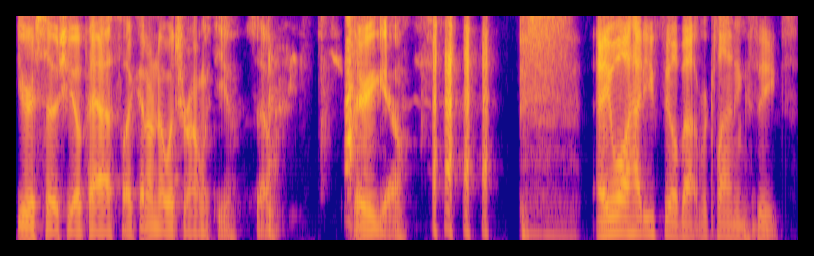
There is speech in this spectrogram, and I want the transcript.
you're a sociopath. Like I don't know what's wrong with you. So there you go. well, how do you feel about reclining seats?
